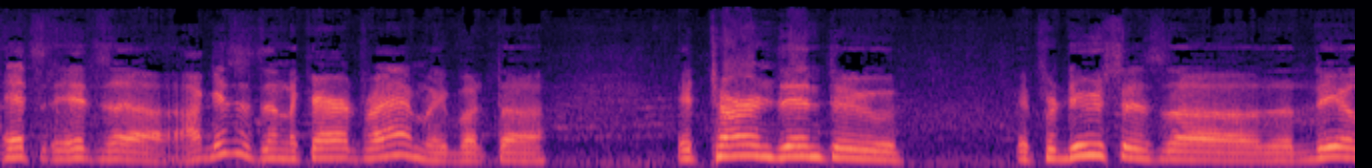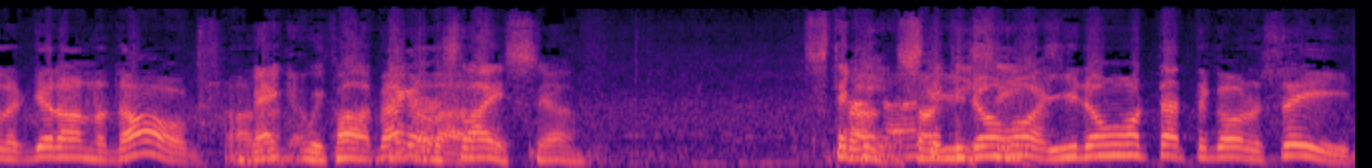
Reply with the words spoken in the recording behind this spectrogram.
it's it's. Uh, I guess it's in the carrot family, but uh, it turns into. It produces uh, the deal that get on the dogs. on beg, the- we call it beggar beggar's lice. Yeah, sticky. So, so sticky you don't seeds. want you don't want that to go to seed.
